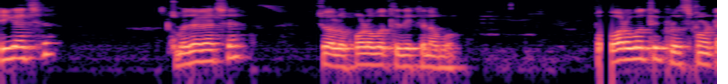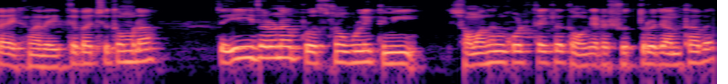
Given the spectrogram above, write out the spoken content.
ঠিক আছে? বোঝা গেছে? চলো, পরবর্তী দেখে নেব। পরবর্তী প্রশ্নটা এখানে দেখতে পাচ্ছ তোমরা। তো এই ধরনের প্রশ্নগুলি তুমি সমাধান করতে গেলে তোমাকে একটা সূত্র জানতে হবে।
